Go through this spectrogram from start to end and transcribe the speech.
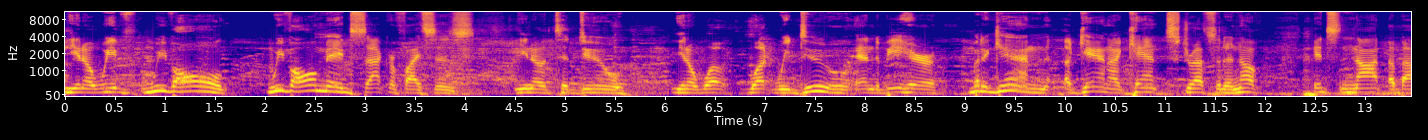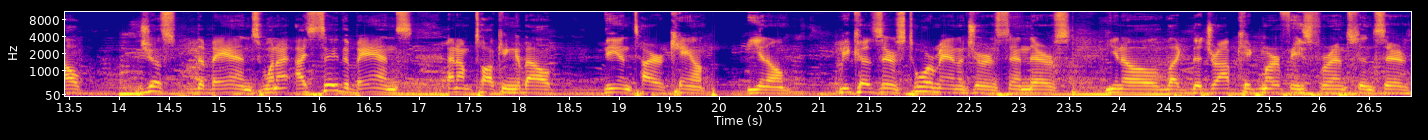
you know, we've we've all we've all made sacrifices, you know, to do, you know, what what we do and to be here. But again, again, I can't stress it enough. It's not about just the bands. When I, I say the bands, and I'm talking about the entire camp, you know, because there's tour managers and there's, you know, like the Dropkick Murphys, for instance, there's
